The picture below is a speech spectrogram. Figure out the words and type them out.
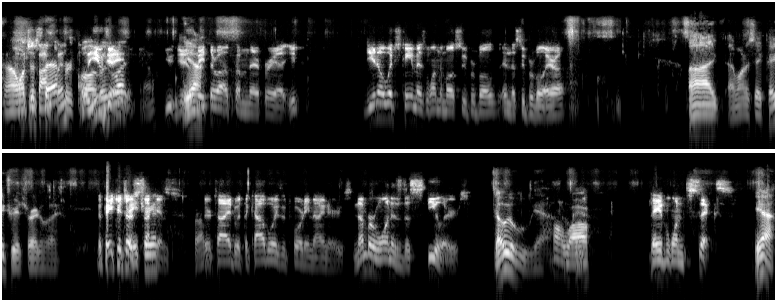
How much is Bob Stafford? Quinn's Oh, you, Jay. Like, You know? you, Yeah. let me throw out something there for you. you. Do you know which team has won the most Super Bowls in the Super Bowl era? I I want to say Patriots right away. The Patriots are second. Patriots? They're tied with the Cowboys and 49ers. Number one is the Steelers. Oh yeah. oh wow! They've won six. Yeah.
